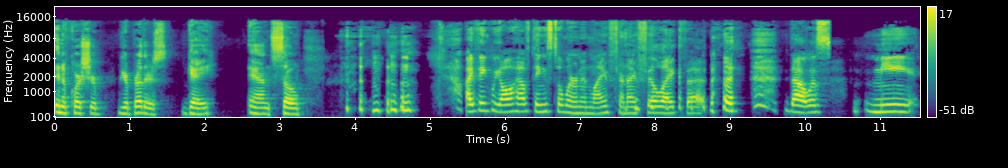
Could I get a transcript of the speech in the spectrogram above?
And of course, your, your brother's gay. And so, I think we all have things to learn in life, and I feel like that that was me,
